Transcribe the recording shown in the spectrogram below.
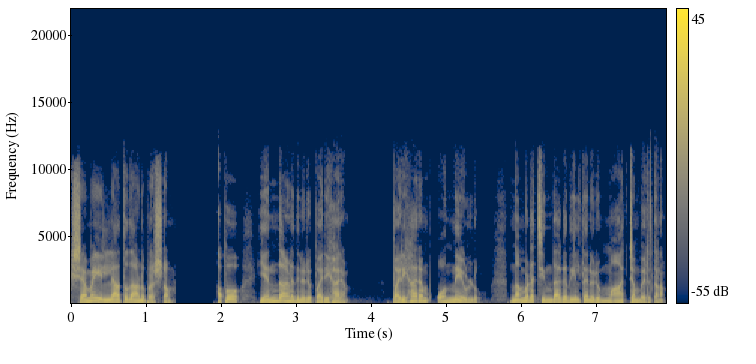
ക്ഷമയില്ലാത്തതാണ് പ്രശ്നം. അപ്പോ എന്താണ് ഇതിനൊരു പരിഹാരം? പരിഹാരം ഒന്നേയുള്ളൂ നമ്മുടെ ചിന്താഗതിയിൽ തന്നെ ഒരു മാറ്റം വരുത്തണം.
